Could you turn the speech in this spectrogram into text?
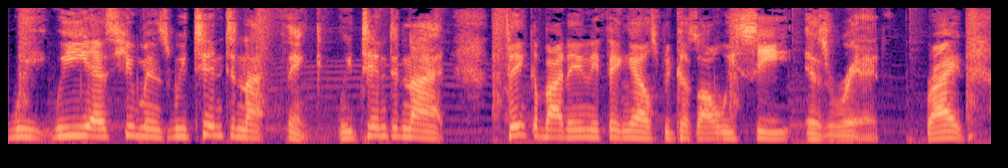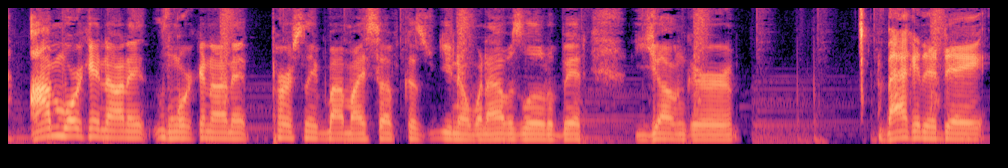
we we as humans we tend to not think. We tend to not think about anything else because all we see is red. Right. I'm working on it, working on it personally by myself because you know when I was a little bit younger, back in the day,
